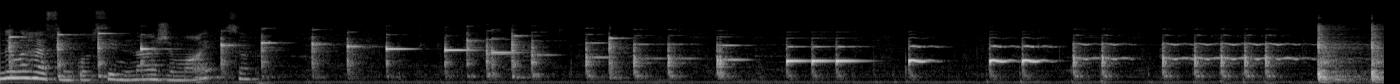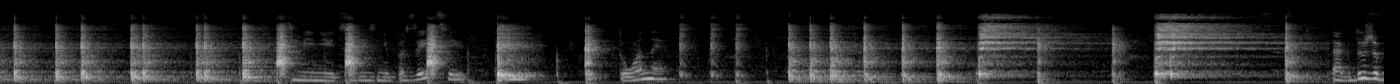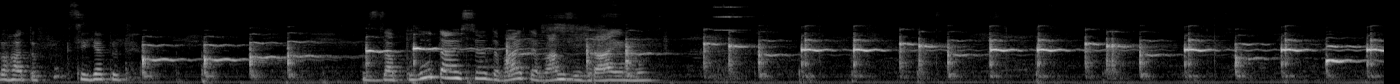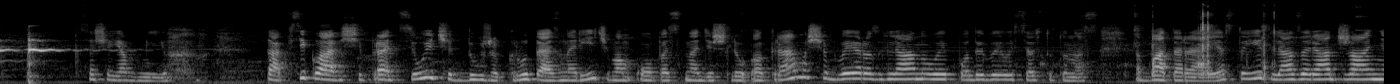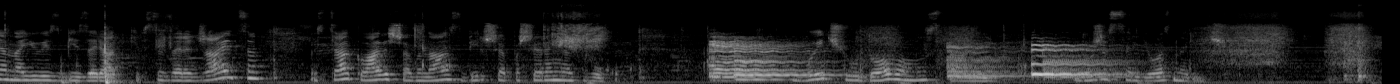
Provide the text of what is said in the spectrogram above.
Вони легесенько всі нажимаються. Змінюються різні позиції, тони. Так, дуже багато функцій. Я тут заплутаюся. Давайте вам зіграємо. Все, що я вмію. Так, всі клавіші працюючі, дуже крутезна річ. Вам опис надішлю окремо, щоб ви розглянули, подивилися. Ось тут у нас батарея стоїть для заряджання. На USB зарядки все заряджається. Ось ця клавіша вона збільшує поширення звуку. В чудовому стані. Дуже серйозна річ.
